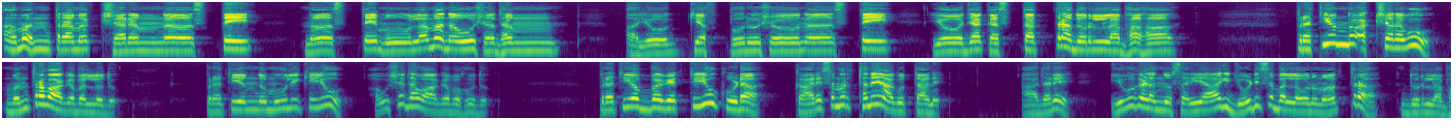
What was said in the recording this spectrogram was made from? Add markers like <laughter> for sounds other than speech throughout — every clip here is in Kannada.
अमन्त्रमक्षरम् नास्ति नास्ति मूलमनौषधम् अयोग्यः पुरुषो नास्ति ಯೋಜಕಸ್ತತ್ರ ದುರ್ಲಭ ಪ್ರತಿಯೊಂದು ಅಕ್ಷರವೂ ಮಂತ್ರವಾಗಬಲ್ಲದು ಪ್ರತಿಯೊಂದು ಮೂಲಿಕೆಯೂ ಔಷಧವಾಗಬಹುದು ಪ್ರತಿಯೊಬ್ಬ ವ್ಯಕ್ತಿಯೂ ಕೂಡ ಕಾರ್ಯಸಮರ್ಥನೇ ಆಗುತ್ತಾನೆ ಆದರೆ ಇವುಗಳನ್ನು ಸರಿಯಾಗಿ ಜೋಡಿಸಬಲ್ಲವನು ಮಾತ್ರ ದುರ್ಲಭ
